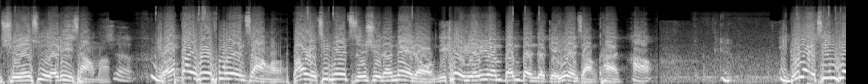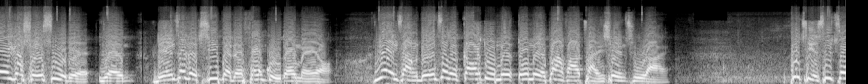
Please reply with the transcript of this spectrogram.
学术的立场吗？是。我要拜托副院长哦，把我今天咨询的内容，你可以原原本本的给院长看。好。如果今天一个学术的人连这个基本的风骨都没有，院长连这个高度没都没有办法展现出来，不仅是中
